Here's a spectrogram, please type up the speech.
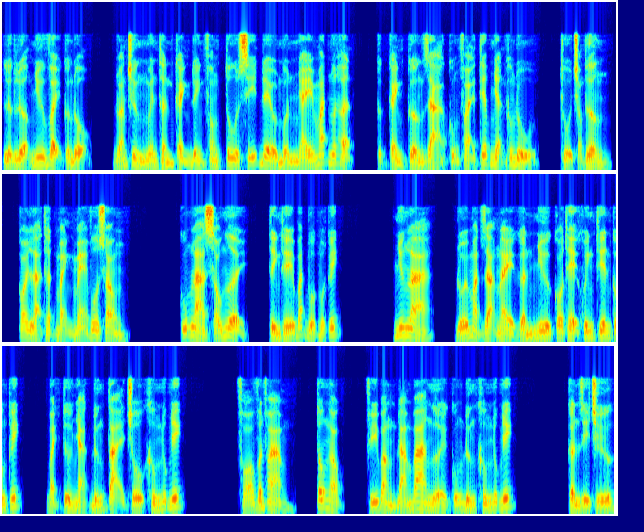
lực lượng như vậy cường độ, đoán chừng nguyên thần cảnh đỉnh phong tu sĩ đều muốn nháy mắt nuốt hận, cực cảnh cường giả cũng phải tiếp nhận không đủ, thụ trọng thương, coi là thật mạnh mẽ vô song. Cũng là sáu người, tình thế bắt buộc một kích. Nhưng là, đối mặt dạng này gần như có thể khuynh thiên công kích, Bạch Tử Nhạc đứng tại chỗ không nhúc nhích. Phó Vân Phàm, Tô Ngọc, phí bằng đám ba người cũng đứng không nhúc nhích. Cần gì chứ?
